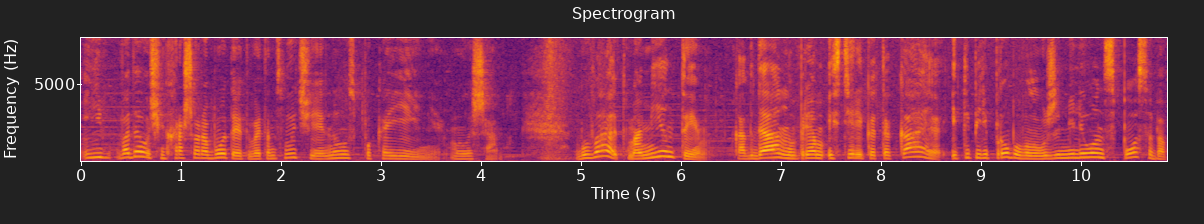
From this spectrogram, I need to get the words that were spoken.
и вода очень хорошо работает в этом случае на успокоение малыша. Бывают моменты, когда, ну, прям истерика такая, и ты перепробовала уже миллион способов,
